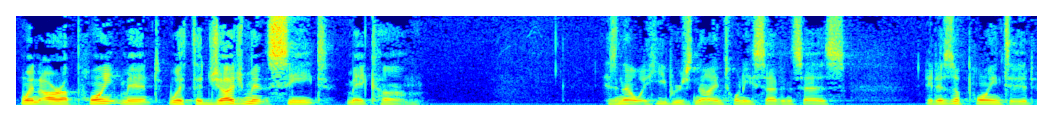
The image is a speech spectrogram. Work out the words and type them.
when our appointment with the judgment seat may come. Isn't that what Hebrews 9:27 says? It is appointed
